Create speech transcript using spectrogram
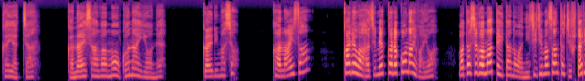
かやちゃん。かなえさんはもう来ないようね。帰りましょう。かなえさん？彼は初めから来ないわよ。私が待っていたのは西島さんたち二人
